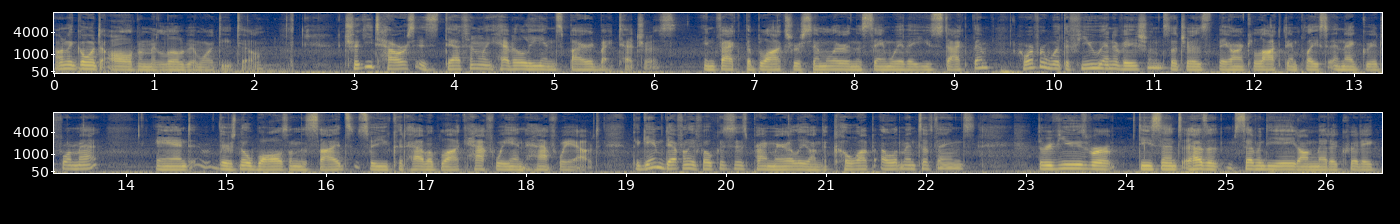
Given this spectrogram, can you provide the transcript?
I'm going to go into all of them in a little bit more detail. Tricky Towers is definitely heavily inspired by Tetris. In fact, the blocks are similar in the same way that you stack them. However, with a few innovations, such as they aren't locked in place in that grid format, and there's no walls on the sides, so you could have a block halfway in, halfway out. The game definitely focuses primarily on the co op element of things. The reviews were decent. It has a 78 on Metacritic.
